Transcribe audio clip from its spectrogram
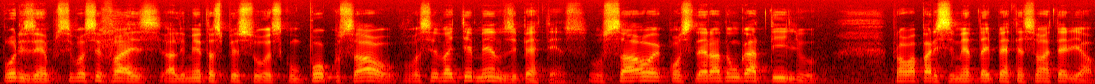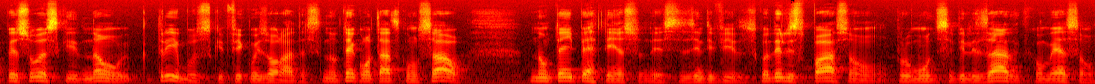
por exemplo, se você faz, alimenta as pessoas com pouco sal, você vai ter menos hipertenso. O sal é considerado um gatilho para o aparecimento da hipertensão arterial. Pessoas que não, tribos que ficam isoladas, que não têm contato com sal, não tem hipertenso nesses indivíduos. Quando eles passam para o mundo civilizado, que começam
